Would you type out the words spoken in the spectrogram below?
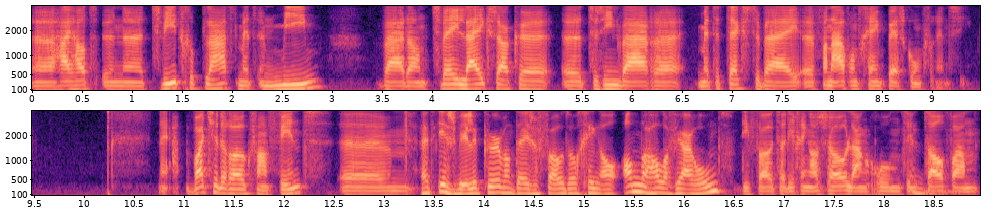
Uh, hij had een uh, tweet geplaatst met een meme. Waar dan twee lijkzakken uh, te zien waren met de tekst erbij: vanavond geen persconferentie. Nou ja, wat je er ook van vindt. Um, het is willekeur, want deze foto ging al anderhalf jaar rond. Die foto die ging al zo lang rond in tal van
